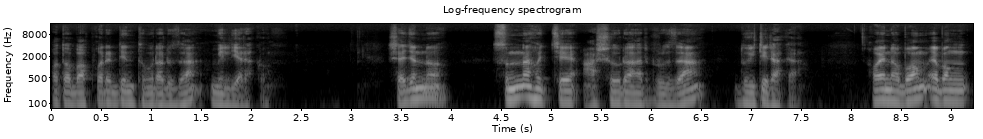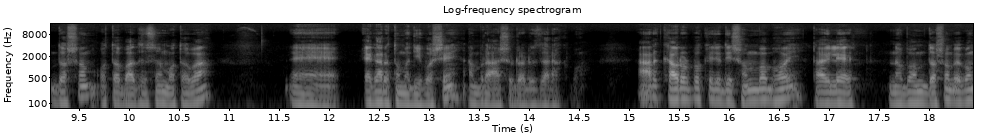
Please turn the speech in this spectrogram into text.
অথবা পরের দিন তোমরা রোজা মিলিয়ে রাখো। সেজন্য সুন্না হচ্ছে আশুরার রোজা দুইটি রাখা। হয় নবম এবং দশম অথবা দশম অথবা এগারোতম দিবসে আমরা আশুরা রোজা রাখব। আর কারোর পক্ষে যদি সম্ভব হয় তাহলে নবম, দশম এবং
